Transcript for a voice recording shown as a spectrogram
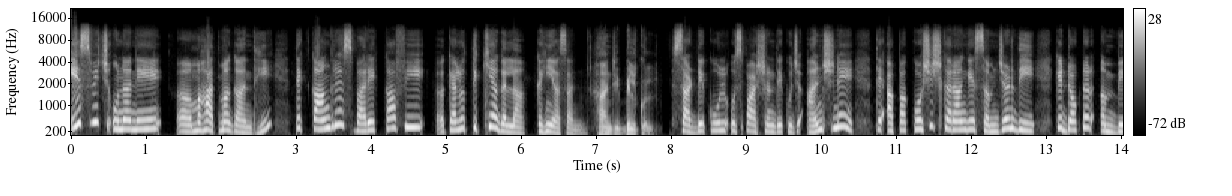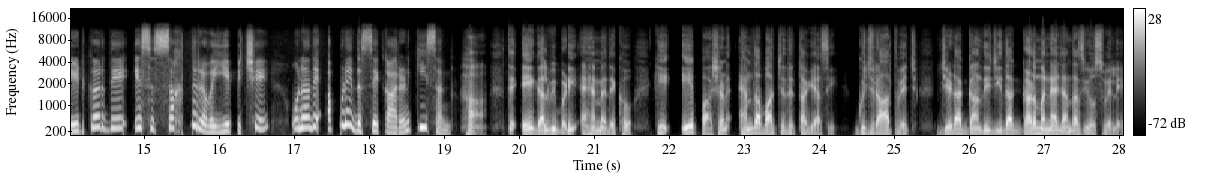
ਇਸ ਵਿੱਚ ਉਹਨਾਂ ਨੇ ਮਹਾਤਮਾ ਗਾਂਧੀ ਤੇ ਕਾਂਗਰਸ ਬਾਰੇ ਕਾਫੀ ਕਹਿ ਲਓ ਤਿੱਖੀਆਂ ਗੱਲਾਂ ਕਹੀਆਂ ਸਨ। ਹਾਂਜੀ ਬਿਲਕੁਲ। ਸਾਡੇ ਕੋਲ ਉਸ ਭਾਸ਼ਣ ਦੇ ਕੁਝ ਅੰਸ਼ ਨੇ ਤੇ ਆਪਾਂ ਕੋਸ਼ਿਸ਼ ਕਰਾਂਗੇ ਸਮਝਣ ਦੀ ਕਿ ਡਾਕਟਰ ਅੰਬੇਡਕਰ ਦੇ ਇਸ ਸਖਤ ਰਵੱਈਏ ਪਿੱਛੇ ਉਹਨਾਂ ਦੇ ਆਪਣੇ ਦੱਸੇ ਕਾਰਨ ਕੀ ਸਨ? ਹਾਂ ਤੇ ਇਹ ਗੱਲ ਵੀ ਬੜੀ ਅਹਿਮ ਹੈ ਦੇਖੋ ਕਿ ਇਹ ਭਾਸ਼ਣ ਅਹਿਮਦਾਬਾਦ 'ਚ ਦਿੱਤਾ ਗਿਆ ਸੀ ਗੁਜਰਾਤ ਵਿੱਚ ਜਿਹੜਾ ਗਾਂਧੀ ਜੀ ਦਾ ਗੜ ਮੰਨਿਆ ਜਾਂਦਾ ਸੀ ਉਸ ਵੇਲੇ।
